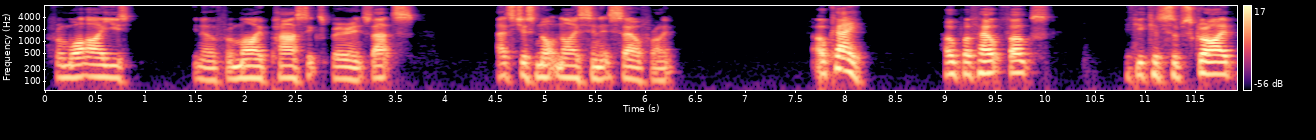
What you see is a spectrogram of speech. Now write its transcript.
from what I used, you know, from my past experience, that's that's just not nice in itself, right? Okay. Hope I've helped folks. If you could subscribe,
